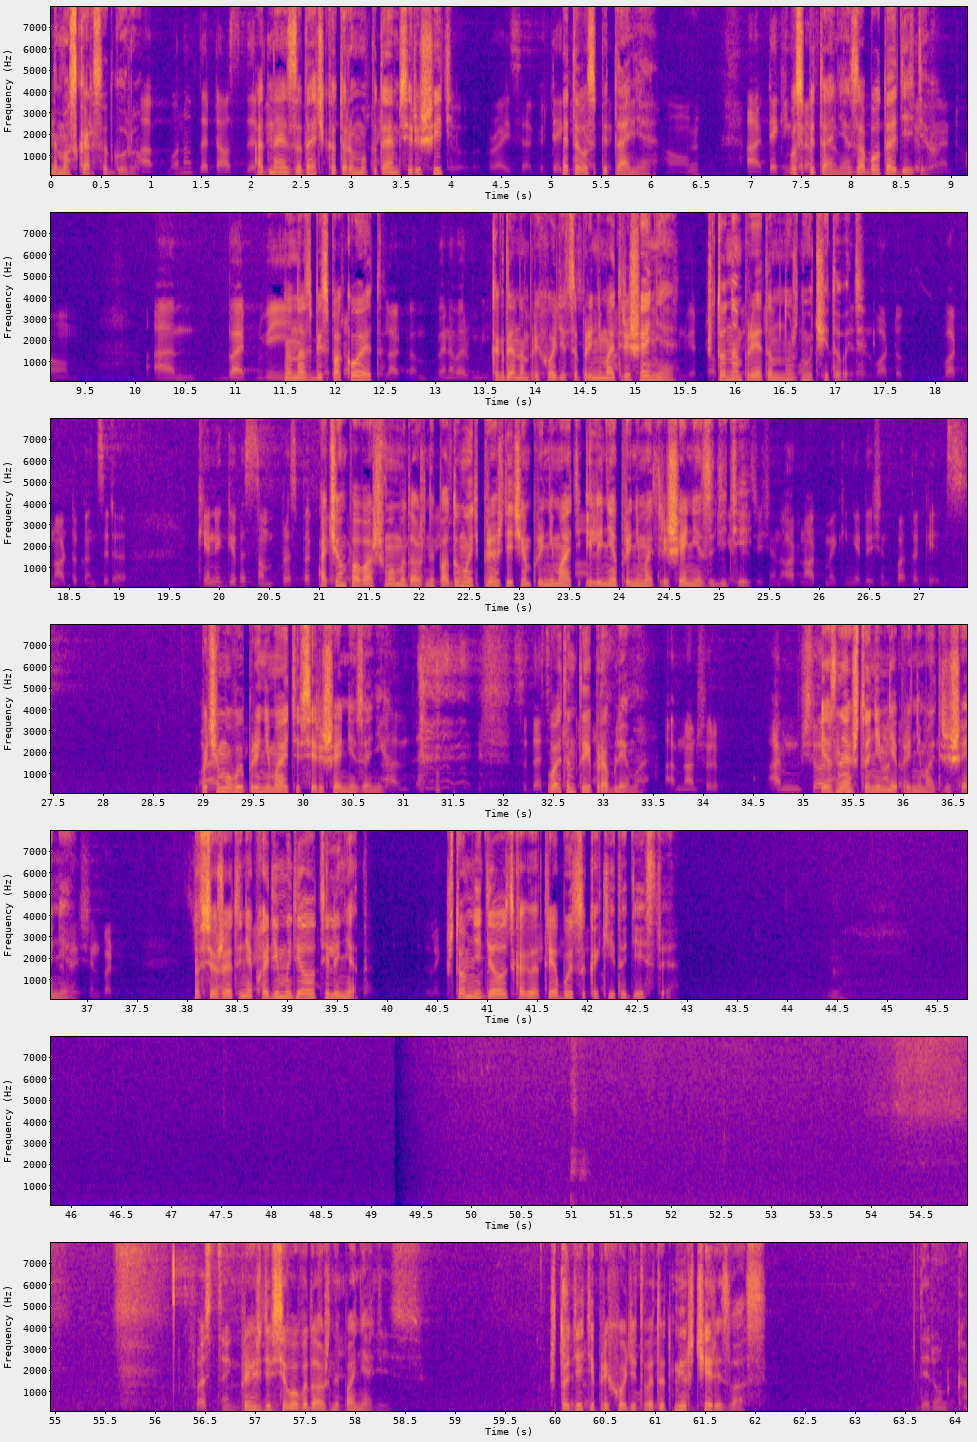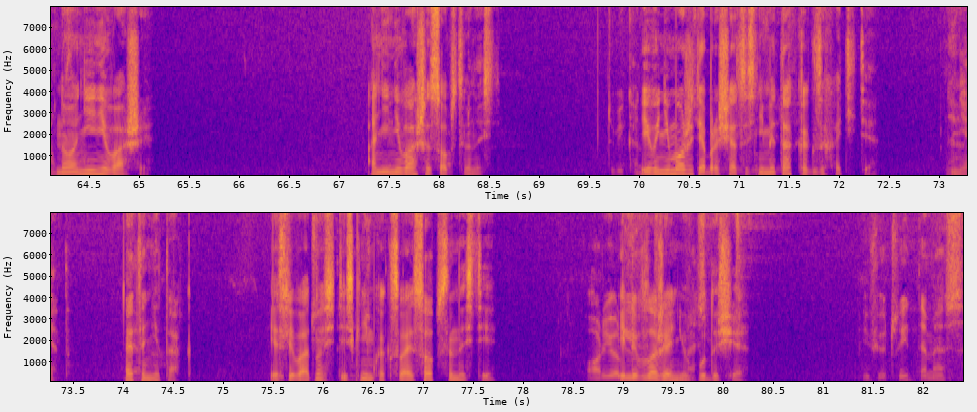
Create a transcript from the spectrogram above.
Намаскар, Садгуру. Одна из задач, которую мы пытаемся решить, это воспитание. Воспитание, забота о детях. Но нас беспокоит, когда нам приходится принимать решения, что нам при этом нужно учитывать. О чем, по-вашему, мы должны подумать, прежде чем принимать или не принимать решения за детей? Почему вы принимаете все решения за них? В этом-то и проблема. Я знаю, что не мне принимать решения. Но все же это необходимо делать или нет? Что мне делать, когда требуются какие-то действия? Прежде всего вы должны понять, что дети приходят в этот мир через вас, но они не ваши. Они не ваша собственность. И вы не можете обращаться с ними так, как захотите. Нет, это не так. Если вы относитесь к ним как к своей собственности или вложению в будущее,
